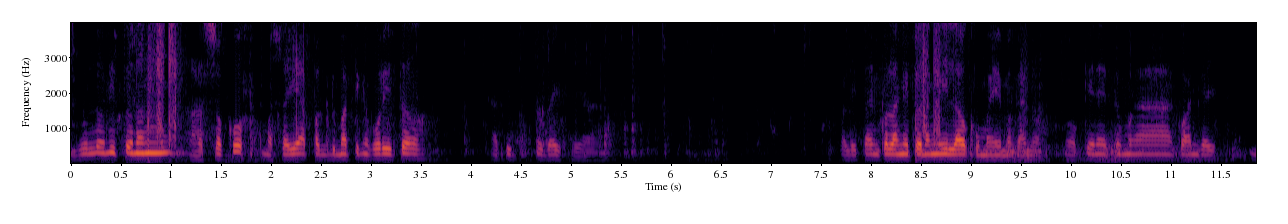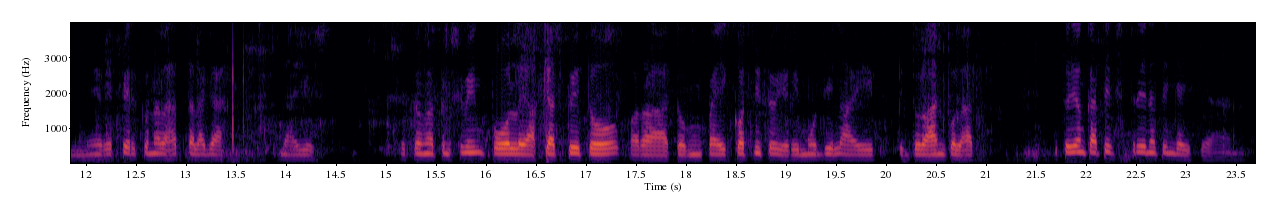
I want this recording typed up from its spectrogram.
gulo nito ng aso ko. Masaya pag dumating ako rito. Cottage to guys. Ayan. Palitan ko lang ito ng ilaw kung may magano. Okay na itong mga kuan guys. Ni-repair ko na lahat talaga. Naayos. Ito itong swimming pool. Ay akyat ko ito para itong paikot nito i-remodel. Ay pinturahan ko lahat. Ito yung cottage tree natin guys. Yan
